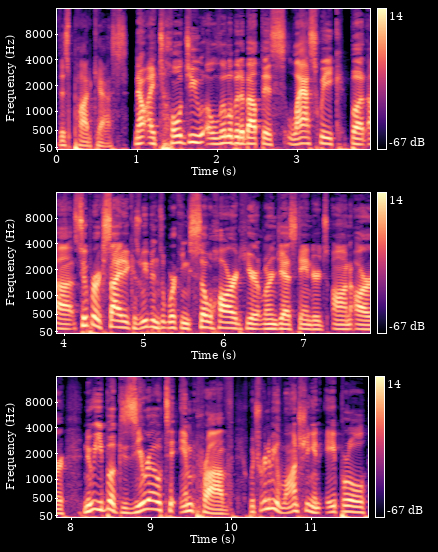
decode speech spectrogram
this podcast. Now, I told you a little bit about this last week, but uh, super excited because we've been working so hard here at Learn Jazz Standards on our new ebook, Zero to Improv, which we're going to be launching in April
